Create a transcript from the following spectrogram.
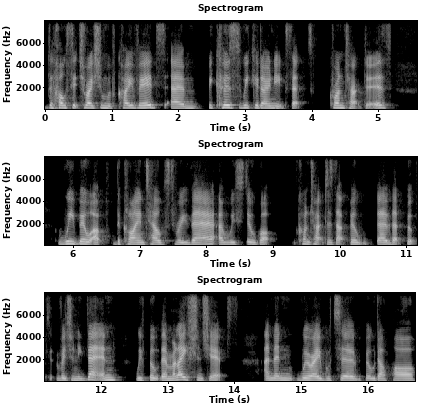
the whole situation with COVID, um, because we could only accept contractors, we built up the clientele through there, and we've still got contractors that built uh, that booked originally. Then we've built them relationships, and then we're able to build up our,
